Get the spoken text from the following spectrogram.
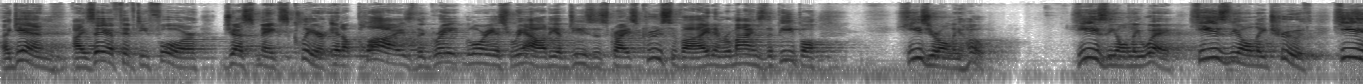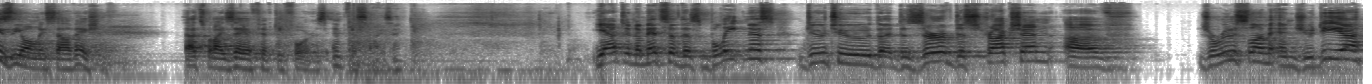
Again, Isaiah 54 just makes clear it applies the great glorious reality of Jesus Christ crucified and reminds the people he's your only hope. He's the only way. He's the only truth. He's the only salvation. That's what Isaiah 54 is emphasizing. Yet, in the midst of this bleakness, due to the deserved destruction of Jerusalem and Judea,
